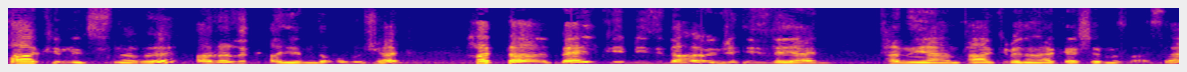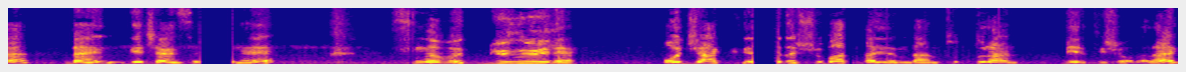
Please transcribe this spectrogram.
hakimlik sınavı Aralık ayında olacak. Hatta belki bizi daha önce izleyen, tanıyan, takip eden arkadaşlarımız varsa ben geçen sene sınavı günüyle Ocak ya da Şubat ayından tutturan bir kişi olarak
